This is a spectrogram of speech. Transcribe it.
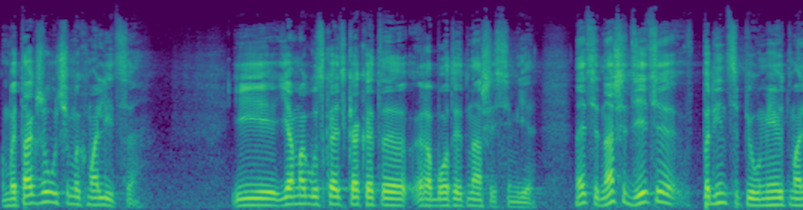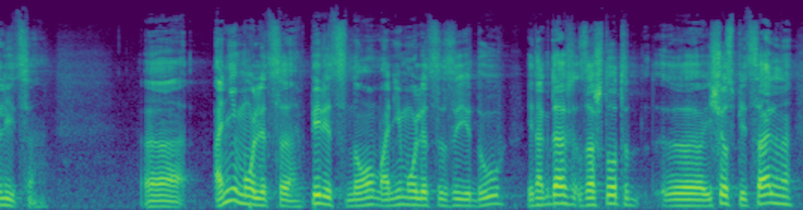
мы также учим их молиться. И я могу сказать, как это работает в нашей семье. Знаете, наши дети, в принципе, умеют молиться. Э, они молятся перед сном, они молятся за еду, иногда за что-то еще специально –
